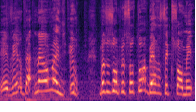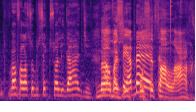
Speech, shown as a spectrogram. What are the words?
É verdade. Não, mas eu, mas eu sou uma pessoa tão aberta sexualmente pra falar sobre sexualidade. Não, Não, mas você é você falar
